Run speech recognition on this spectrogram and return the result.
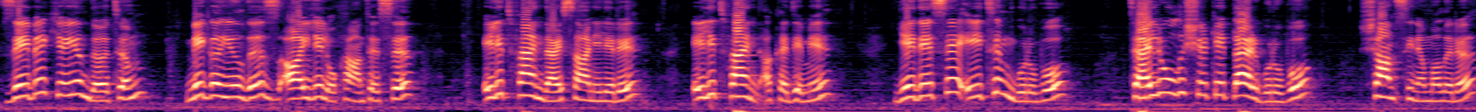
Zeybek Yayın Dağıtım, Mega Yıldız Aile Lokantası, Elit Fen Dershaneleri, Elit Fen Akademi, YDS Eğitim Grubu, Tellioğlu Şirketler Grubu, Şan Sinemaları,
